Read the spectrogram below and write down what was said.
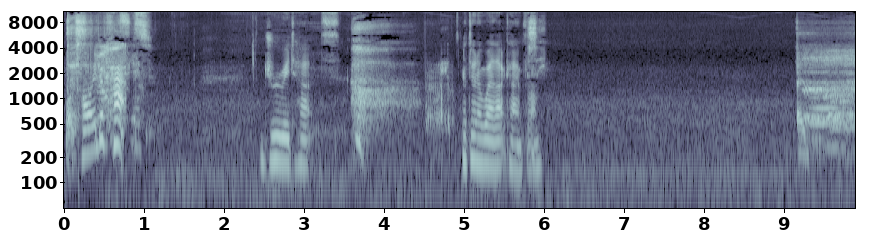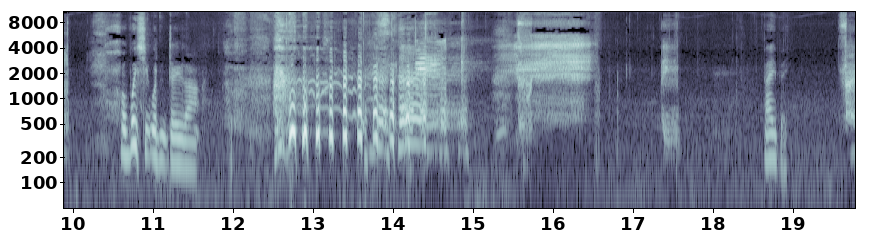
What kind of hats? Druid hats. I don't know where that came from. I wish it wouldn't do that. Baby. I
